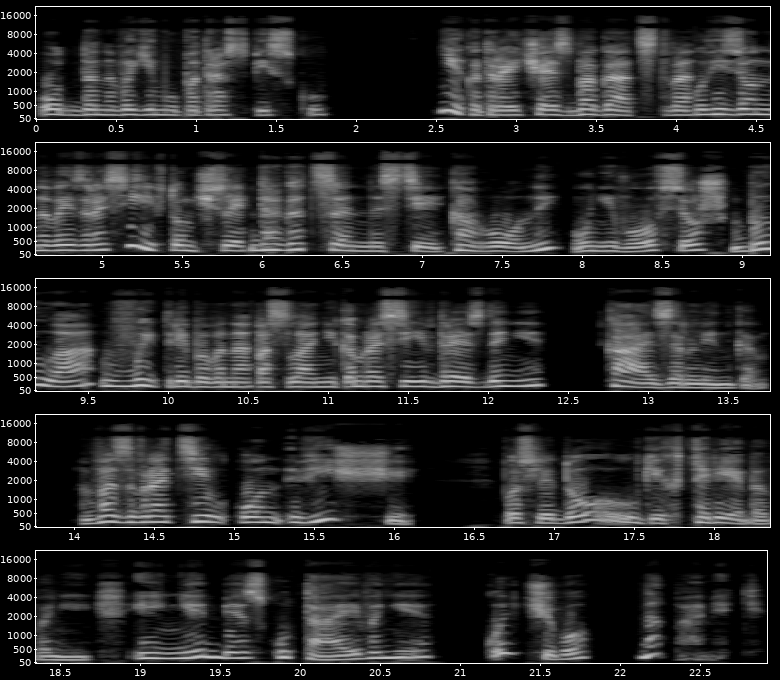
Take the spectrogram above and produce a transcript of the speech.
отданного ему под расписку. Некоторая часть богатства, увезенного из России, в том числе драгоценности короны, у него все ж была вытребована посланником России в Дрездене, Кайзерлингом. Возвратил он вещи после долгих требований и не без утаивания кое-чего на память.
